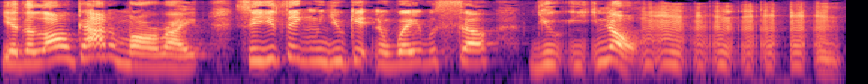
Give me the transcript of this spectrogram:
Yeah, the law got him all right. So you think when you getting away with stuff, you, you know, mm, mm, mm,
